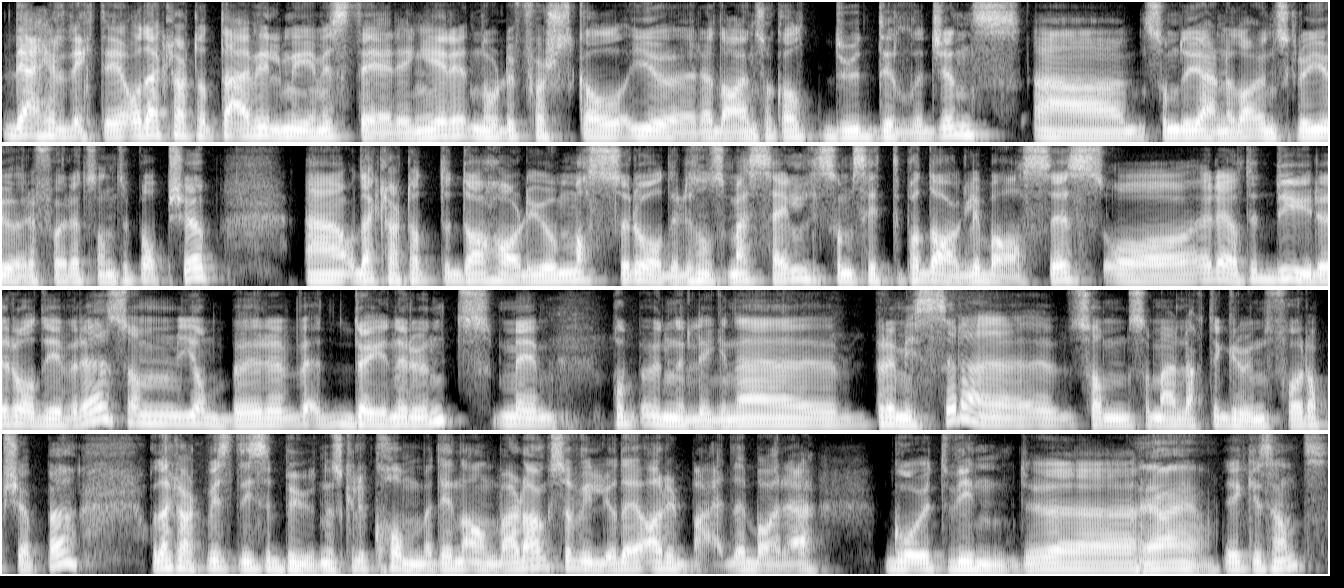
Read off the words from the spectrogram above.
Det er helt riktig, og det er klart at det er veldig mye investeringer når du først skal gjøre da en såkalt due diligence, eh, som du gjerne da ønsker å gjøre for et sånt type oppkjøp. Eh, og det er klart at Da har du jo masse rådgivere sånn som meg selv, som sitter på daglig basis, og relativt dyre rådgivere som jobber døgnet rundt med, på underliggende premisser eh, som, som er lagt til grunn for oppkjøpet. Og det er klart Hvis disse budene skulle kommet inn annenhver dag, så vil jo det arbeidet bare gå ut vinduet. Ja, ja. ikke sant?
